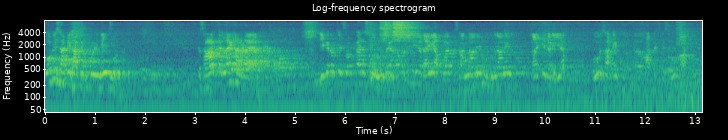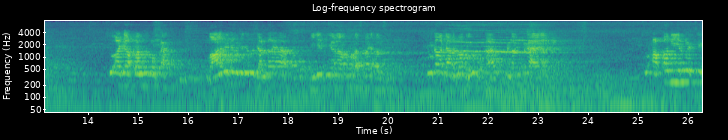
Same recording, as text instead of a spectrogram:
ਉਹ ਵੀ ਸਾਡੇ ਹੱਕ 'ਚ ਕੋਈ ਨਹੀਂ ਬੋਲਦਾ। ਕਿਸਾਨ ਇਕੱਲਾ ਹੀ ਲੜਦਾ ਆ। ਜੇਕਰ ਉੱਥੇ ਸ਼ੁਭਕਰਨ ਸ਼ਹੀਦ ਹੋਇਆ ਤਾਂ ਉਹਦੀ ਲੜਾਈ ਆਪਾਂ ਕਿਸਾਨਾਂ ਨੇ, ਮਜ਼ਦੂਰਾਂ ਨੇ ਲੜ ਕੇ ਲੜੀ ਆ। ਹੋਰ ਸਾਡੇ ਹੱਕ 'ਚ ਕਿਸੇ ਨੂੰ ਬਾਜ ਨਹੀਂ। ਹੈ। ਅੱਜ ਆਪਾਂ ਨੂੰ ਮੌਕਾ ਹੈ। ਮਾਲਵੇ ਦੇ ਵਿੱਚ ਜਦੋਂ ਜਾਂਦਾ ਆ ਬੀਜੇਪੀ ਵਾਲਾ ਉਹ ਰਸਤਾ ਜਿਹਾ ਸੀ। ਤੇ ਉਹਦਾ ਡਰਮਾ ਵਿਰੋਧ ਹੁੰਦਾ ਹੈ, ਉਹ ਪਿੰਡਾਂ ਨੂੰ ਭਜਾਇਆ ਜਾਂਦਾ ਸੋ ਆਪਾਂ ਵੀ ਇਹਨੂੰ ਇੱਥੇ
